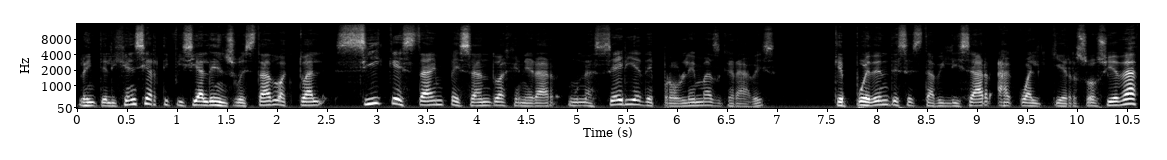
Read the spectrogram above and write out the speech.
la inteligencia artificial en su estado actual sí que está empezando a generar una serie de problemas graves que pueden desestabilizar a cualquier sociedad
